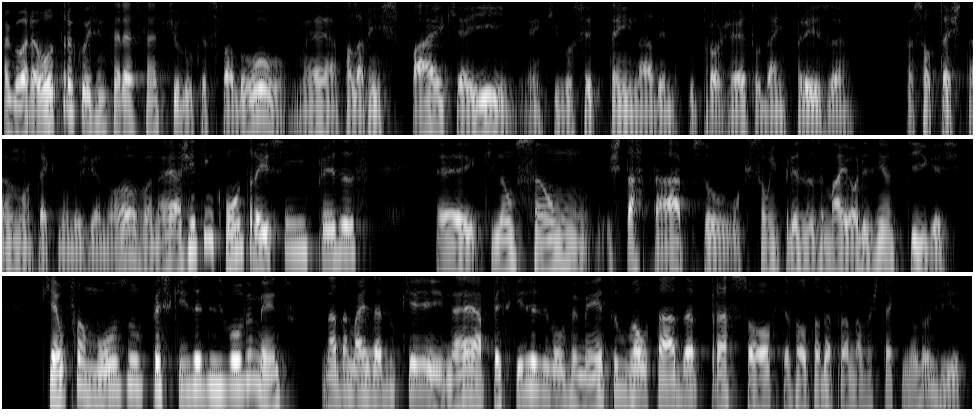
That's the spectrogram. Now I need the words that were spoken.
Agora, outra coisa interessante que o Lucas falou, né, a palavra spike aí, é que você tem lá dentro do projeto ou da empresa, o pessoal testando uma tecnologia nova, né, a gente encontra isso em empresas é, que não são startups ou, ou que são empresas maiores e antigas que é o famoso pesquisa e desenvolvimento. Nada mais é do que né, a pesquisa e desenvolvimento voltada para software, voltada para novas tecnologias.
